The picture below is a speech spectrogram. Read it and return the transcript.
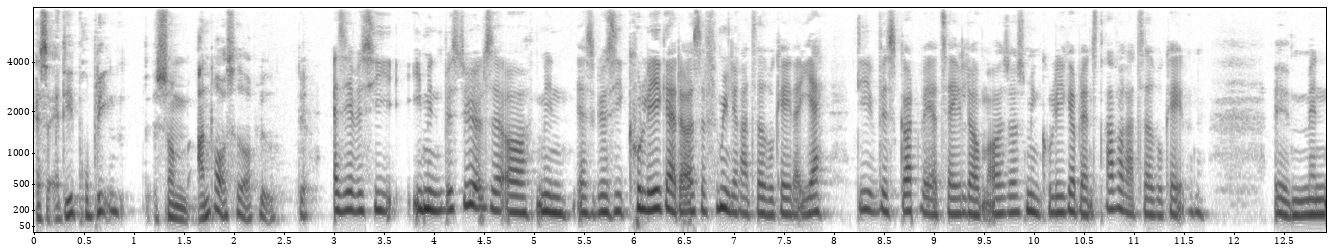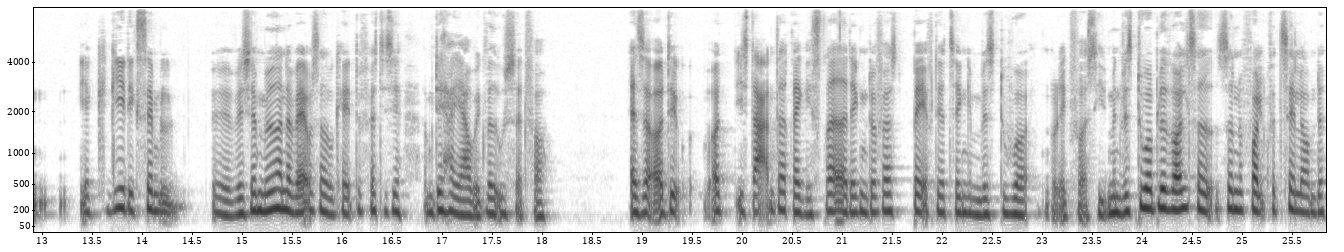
altså, er det et problem, som andre også havde oplevet der? Altså jeg vil sige, i min bestyrelse og min jeg skal sige, kollegaer, der også er familieretsadvokater, ja, de vidste godt, hvad jeg talte om, og også, også mine kollegaer blandt strafferetsadvokaterne. Øh, men jeg kan give et eksempel. Øh, hvis jeg møder en erhvervsadvokat, det første, de siger, om det har jeg jo ikke været udsat for. Altså, og, det, og i starten, der registrerede jeg det ikke, men det var først bagefter, jeg tænkte, hvis du var, nu er det ikke for at sige men hvis du var blevet voldtaget, så når folk fortæller om det,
